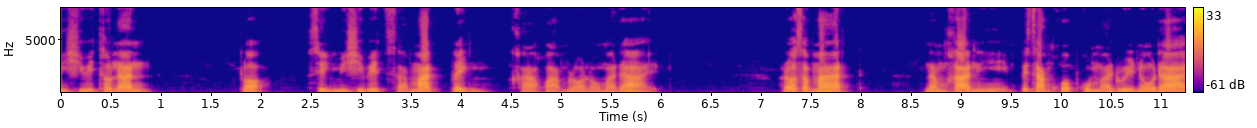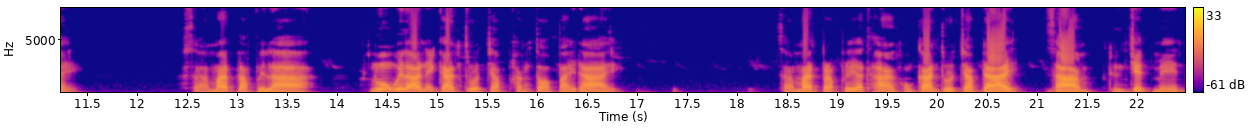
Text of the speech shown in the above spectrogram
มีชีวิตเท่านั้น เพราะ สิ่งมีชีวิตสามารถเปล่งค่าความร้อนออกมาได้ เราสามารถนำค่านี้ไปสั่งควบคุม Arduino ได้ สามารถปรับเวลาหน่วงเวลาในการตรวจจับครั้งต่อไปได้ สามารถปรับระยะทางของการตรวจจับได้ 3-7 เมตร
